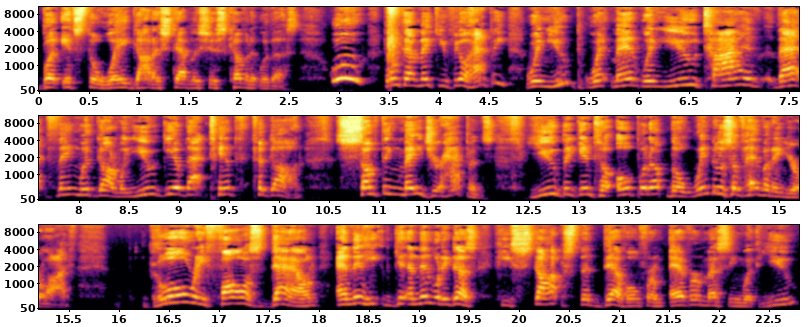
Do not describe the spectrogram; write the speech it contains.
but it's the way God established his covenant with us. Woo! Don't that make you feel happy? When you, when, man, when you tithe that thing with God, when you give that tenth to God, something major happens. You begin to open up the windows of heaven in your life glory falls down and then he and then what he does he stops the devil from ever messing with you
